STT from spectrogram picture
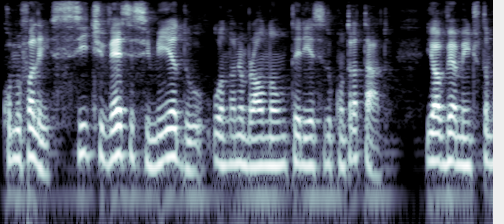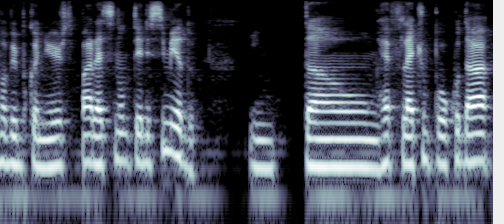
Como eu falei, se tivesse esse medo, o Antônio Brown não teria sido contratado. E obviamente o Tampa Bay Buccaneers parece não ter esse medo. Então reflete um pouco da,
